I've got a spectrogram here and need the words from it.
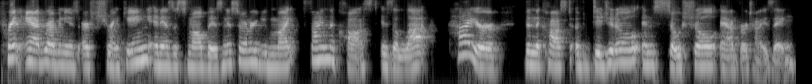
print ad revenues are shrinking. And as a small business owner, you might find the cost is a lot higher than the cost of digital and social advertising.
